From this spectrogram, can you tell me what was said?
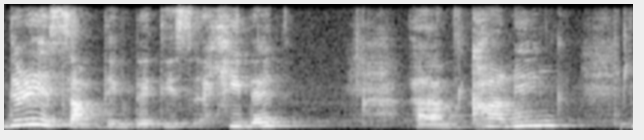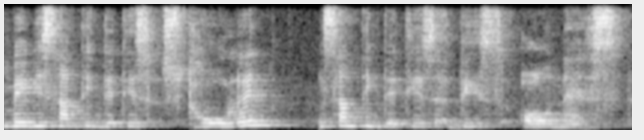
There is something that is hidden, um, cunning, maybe something that is stolen, something that is dishonest.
